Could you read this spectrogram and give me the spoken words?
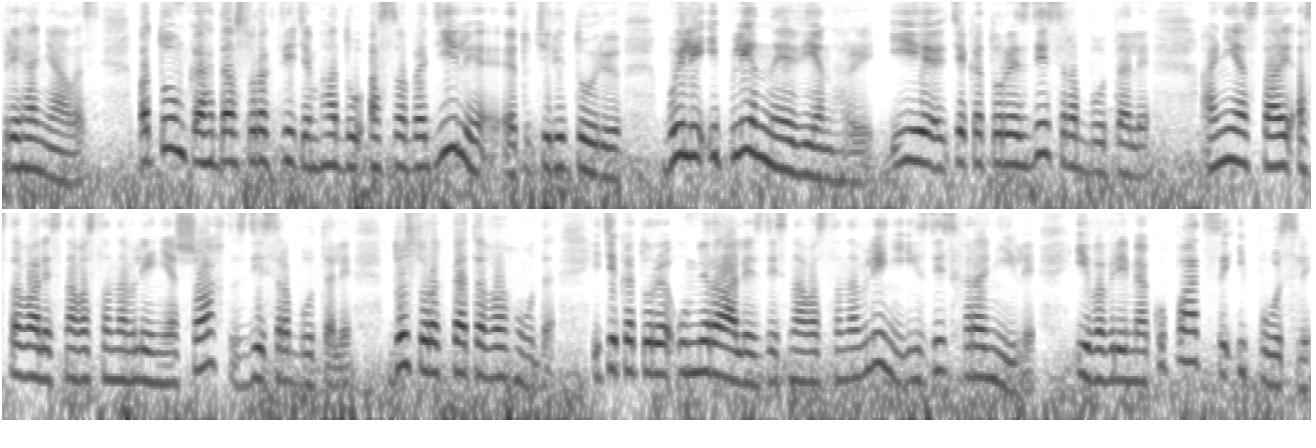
пригонялось. Потом, когда в 43 году освободили эту территорию, были и пленные венгры, и те, которые здесь работали, они оста- оставались на восстановление шахт, здесь работали до 45 года. И те, которые умирали здесь на восстановлении, их здесь хоронили. И во время оккупации, и после.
